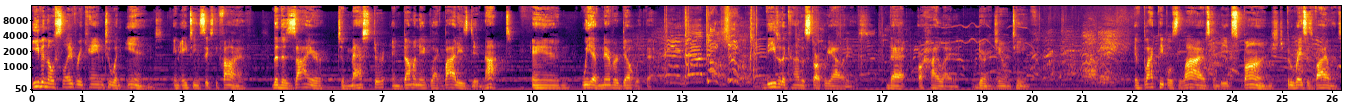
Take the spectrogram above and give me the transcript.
Even though slavery came to an end in 1865, the desire to master and dominate black bodies did not. And we have never dealt with that. These are the kinds of stark realities that are highlighted during Juneteenth. If black people's lives can be expunged through racist violence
